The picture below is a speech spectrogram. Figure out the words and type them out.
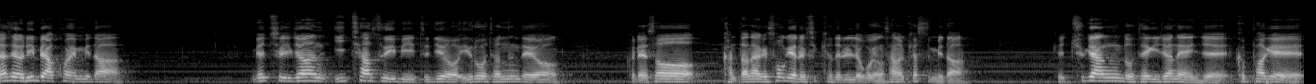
안녕하세요. 리비 아쿠아입니다. 며칠 전 2차 수입이 드디어 이루어졌는데요. 그래서 간단하게 소개를 시켜드리려고 영상을 켰습니다. 그 축양도 되기 전에 이제 급하게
